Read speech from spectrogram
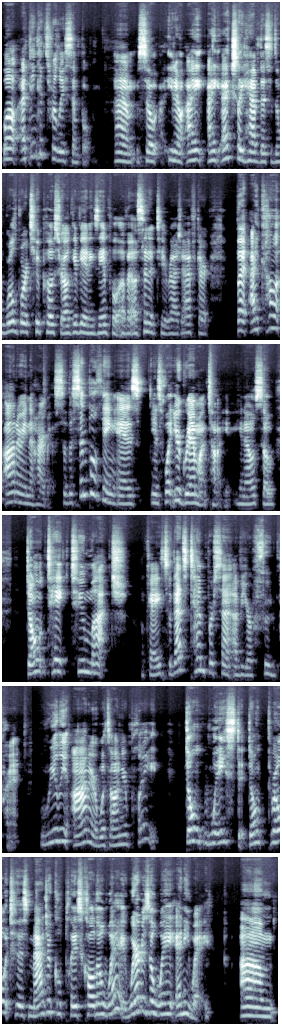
Well, I think it's really simple. Um, so, you know, I, I actually have this as a World War II poster. I'll give you an example of it. I'll send it to you, Raj, after. But I call it honoring the harvest. So the simple thing is, is what your grandma taught you, you know? So don't take too much. Okay. So that's 10% of your food print. Really honor what's on your plate. Don't waste it. Don't throw it to this magical place called away. Where is away anyway? Um,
